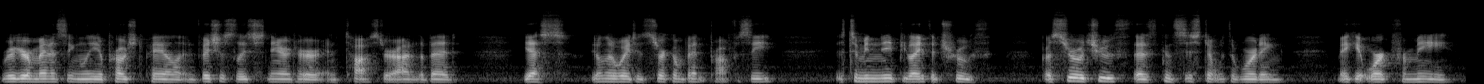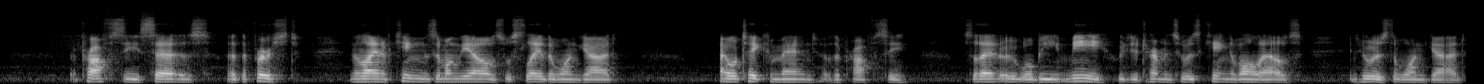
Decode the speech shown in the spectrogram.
Rigger menacingly approached Pale and viciously snared her and tossed her on the bed. Yes, the only way to circumvent prophecy is to manipulate the truth, pursue a truth that is consistent with the wording, make it work for me. The prophecy says that the first in the line of kings among the elves will slay the one god. I will take command of the prophecy. so that it will be me who determines who is king of all elves and who is the one god.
